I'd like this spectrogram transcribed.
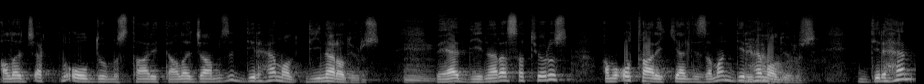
Alacaklı olduğumuz tarihte alacağımızı dirhem al, dinar alıyoruz. Veya dinara satıyoruz ama o tarih geldiği zaman dirhem, Dirhem alıyoruz. Dirhem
